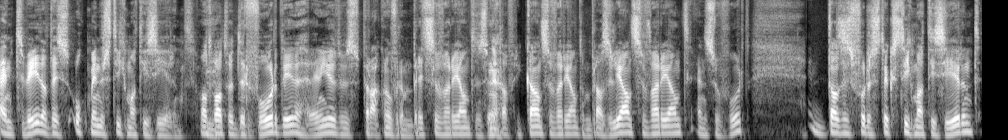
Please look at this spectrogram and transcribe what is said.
En twee, dat is ook minder stigmatiserend. Want wat we ervoor deden, herinner je, we spraken over een Britse variant, een Zuid-Afrikaanse variant, een Braziliaanse variant enzovoort. Dat is voor een stuk stigmatiserend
